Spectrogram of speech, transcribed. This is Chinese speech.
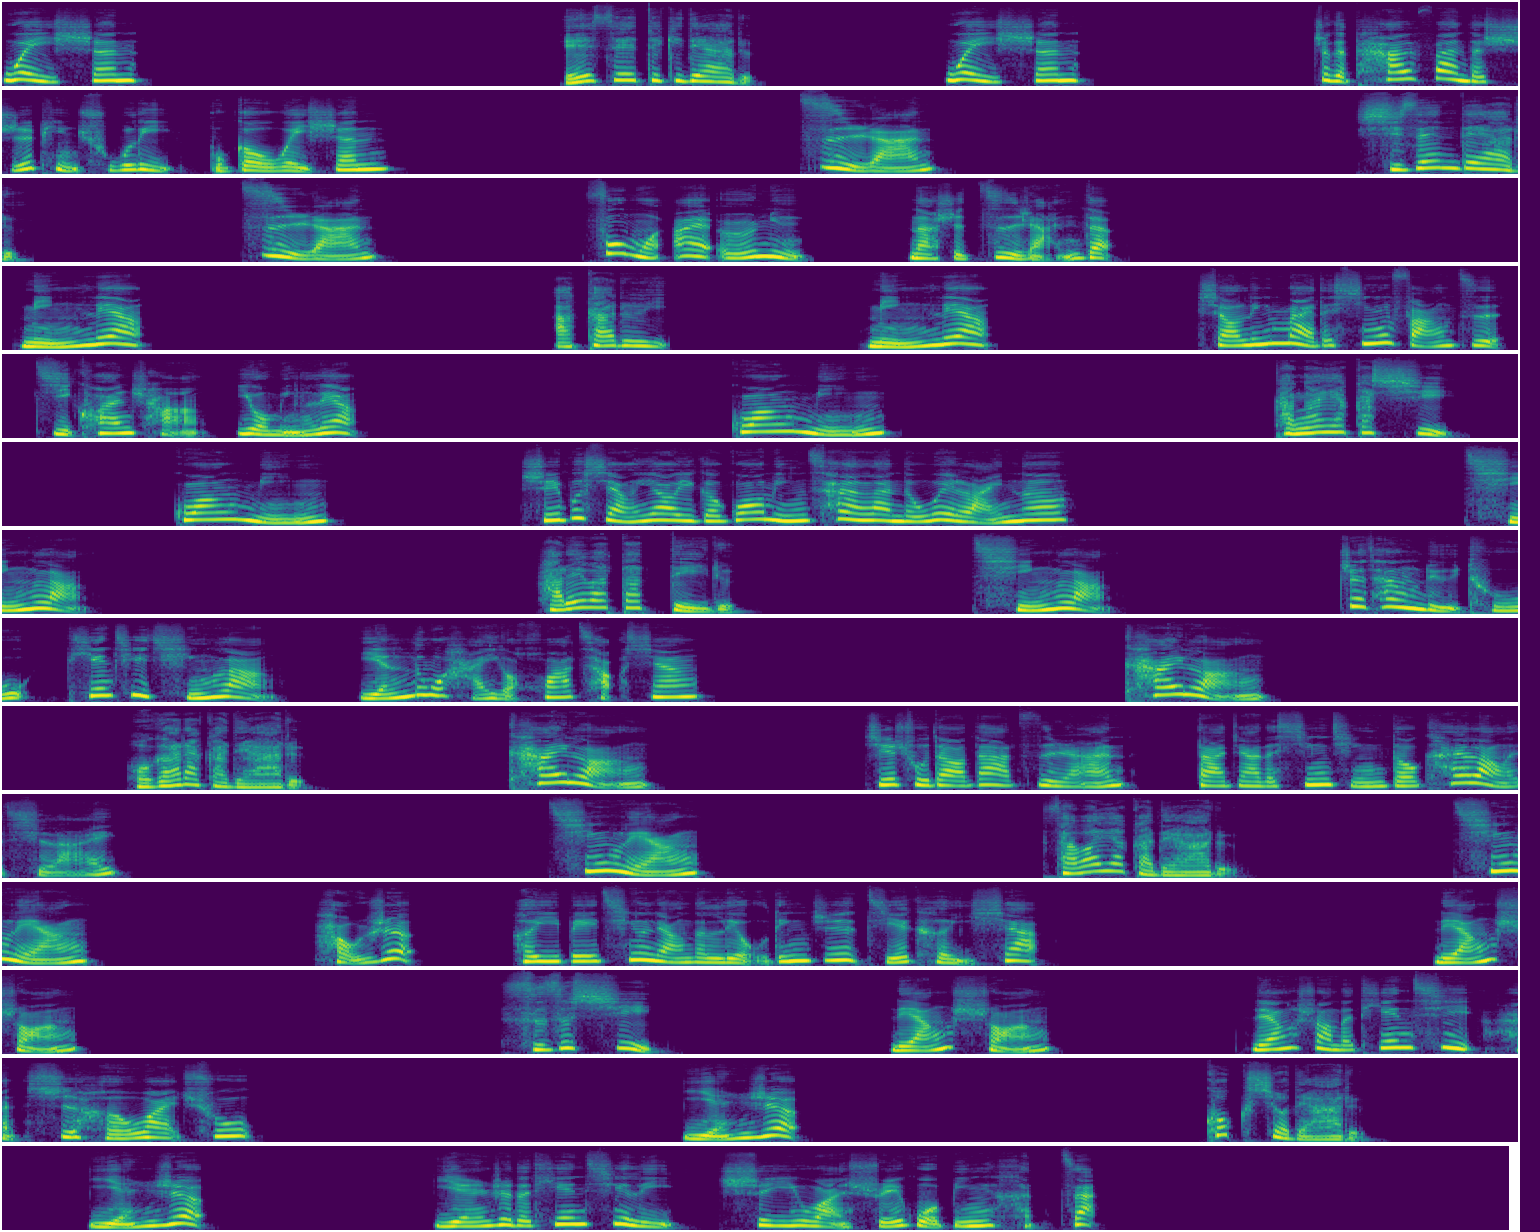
卫生，衛生这个摊贩的食品处理不够衛生。自然，自然父母愛儿女，那是自然的。明亮，明亮。小林买的新房子既宽敞又明亮。光明。かがやかし。光明，谁不想要一个光明灿烂的未来呢？晴朗。晴朗。这趟旅途天气晴朗，沿路还有花草香。开朗、ほらかである。开朗，接触到大自然，大家的心情都开朗了起来。清凉、さやかである。清凉，好热，喝一杯清凉的柳丁汁解渴一下。凉爽、涼しい。凉爽，凉爽的天气很适合外出。炎热，酷暑的阿尔，炎热，炎热的天气里吃一碗水果冰很赞。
